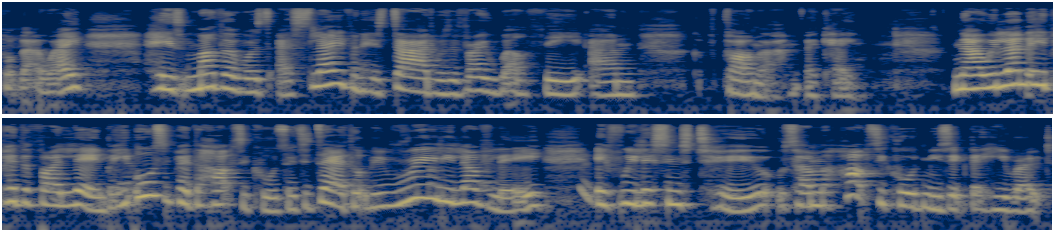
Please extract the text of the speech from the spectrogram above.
put that away. His mother was a slave, and his dad was a very wealthy um, farmer. Okay. Now we learned that he played the violin, but he also played the harpsichord. So today I thought it'd be really lovely if we listened to some harpsichord music that he wrote.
